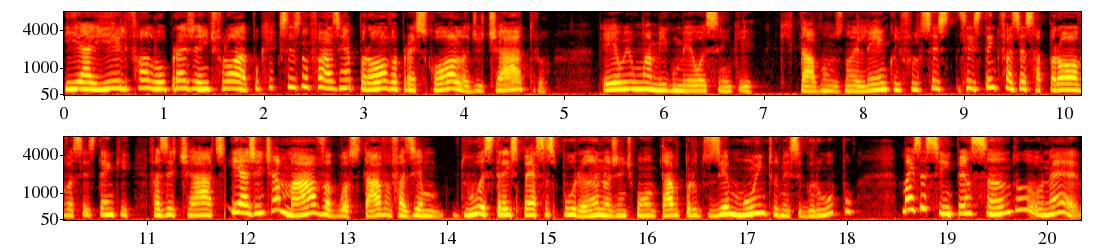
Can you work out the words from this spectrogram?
E aí ele falou pra gente, falou, ah, por que, que vocês não fazem a prova para a escola de teatro? Eu e um amigo meu, assim, que estávamos no elenco, ele falou: vocês têm que fazer essa prova, vocês têm que fazer teatro. E a gente amava, gostava, fazia duas, três peças por ano, a gente montava, produzia muito nesse grupo, mas assim, pensando, né,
